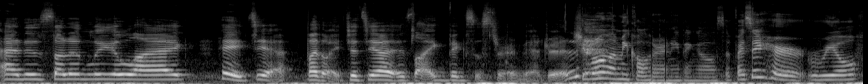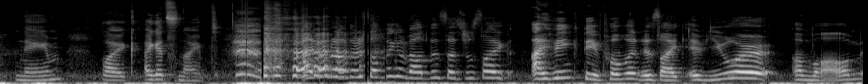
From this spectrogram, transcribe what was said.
and is suddenly like Hey, Jie. By the way, Jie is like big sister in Mandarin. She won't let me call her anything else. If I say her real name, like I get sniped. I don't know. There's something about this that's just like I think the equivalent is like if you were a mom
